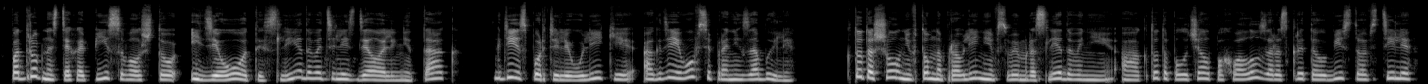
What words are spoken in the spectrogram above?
В подробностях описывал, что идиоты-следователи сделали не так, где испортили улики, а где и вовсе про них забыли. Кто-то шел не в том направлении в своем расследовании, а кто-то получал похвалу за раскрытое убийство в стиле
